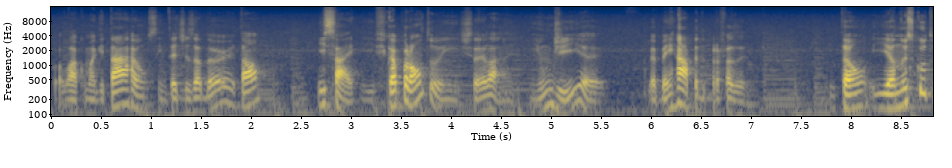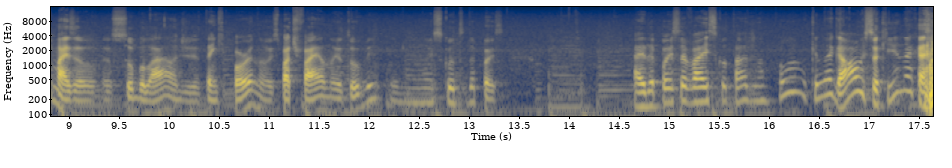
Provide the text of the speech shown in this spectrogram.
coloco uma guitarra, um sintetizador e tal, e sai. E fica pronto em, sei lá, em um dia. É bem rápido para fazer. Então, e eu não escuto mais, eu, eu, subo lá onde tem que pôr, no Spotify ou no YouTube, e não escuto depois. Aí depois você vai escutar de novo, pô, que legal isso aqui, né, cara?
